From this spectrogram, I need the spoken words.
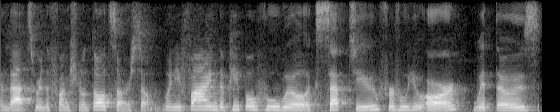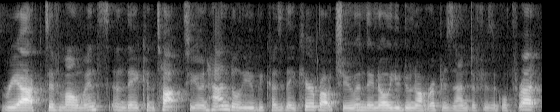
and that's where the functional adults are. So, when you find the people who will accept you for who you are with those reactive moments, and they can talk to you and handle you because they care about you and they know you do not represent a physical threat,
